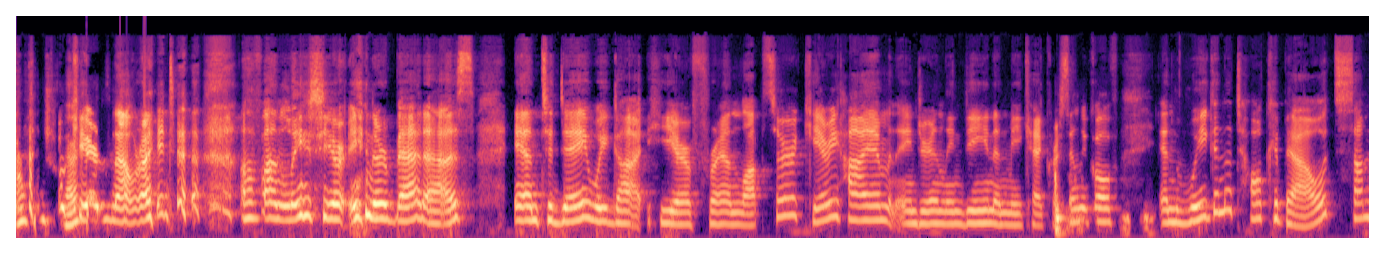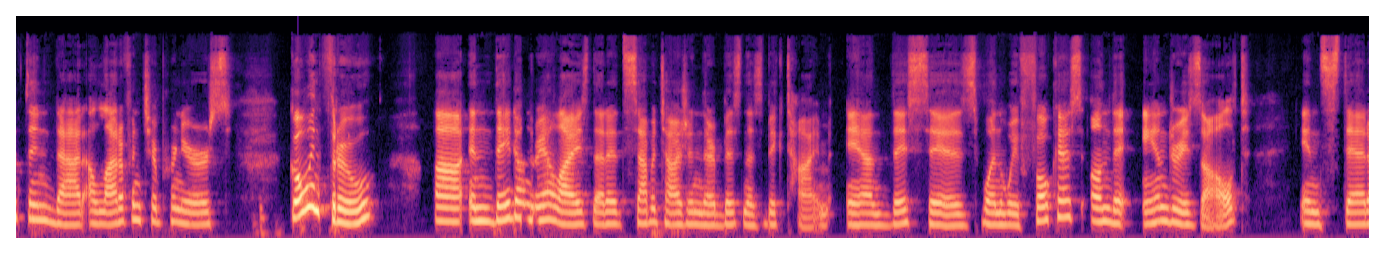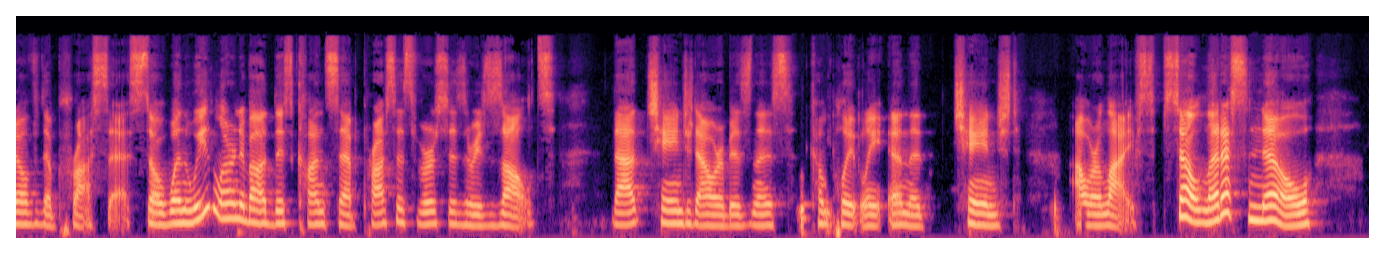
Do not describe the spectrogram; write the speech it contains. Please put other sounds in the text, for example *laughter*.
Who cares now, *laughs* right? of Unleash Your Inner Badass. And today we got here Fran Lobster, Carrie Hyam, and Adrian Lindeen, and Mika Krasilnikov. And we're going to talk about something that a lot of entrepreneurs going through uh, and they don't realize that it's sabotaging their business big time. And this is when we focus on the end result instead of the process. So when we learn about this concept, process versus results, that changed our business completely and it changed our lives. So let us know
